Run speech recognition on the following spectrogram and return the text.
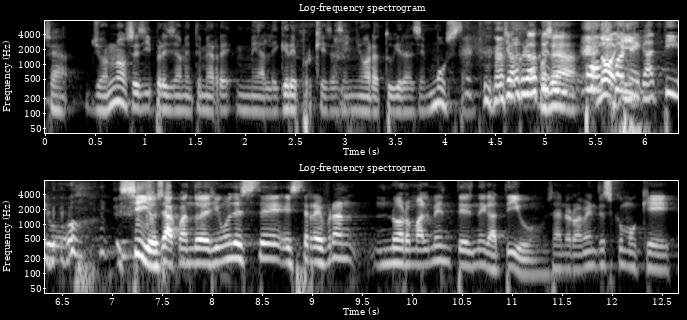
O sea, yo no sé si precisamente me, me alegré porque esa señora tuviera ese Mustang. Yo creo que es un poco negativo. Sí, o sea, cuando decimos este, este refrán, normalmente es negativo. O sea, normalmente es como que,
